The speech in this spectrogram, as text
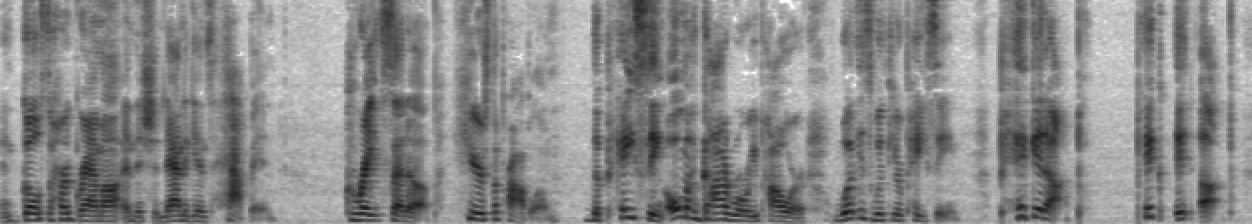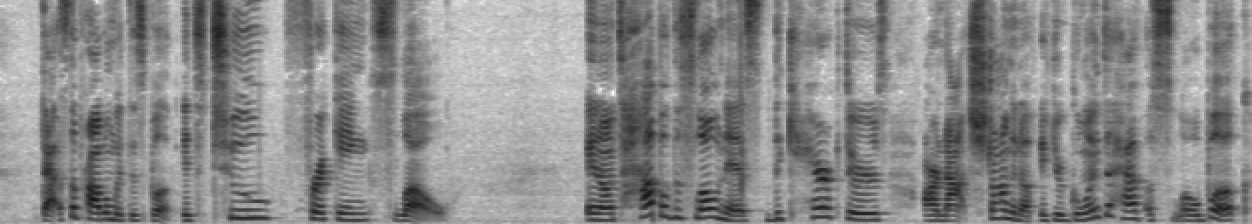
and goes to her grandma and then shenanigans happen. Great setup. Here's the problem the pacing. Oh my God, Rory Power. What is with your pacing? Pick it up. Pick it up. That's the problem with this book. It's too freaking slow. And on top of the slowness, the characters are not strong enough. If you're going to have a slow book,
